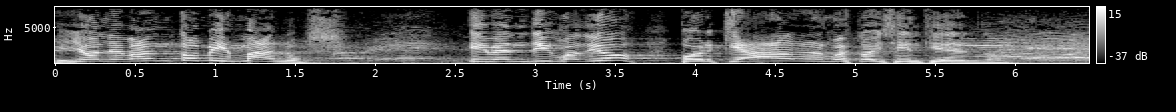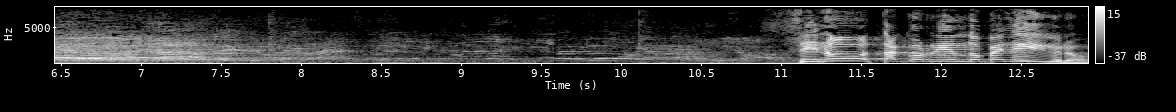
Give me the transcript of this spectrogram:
Si yo levanto mis manos y bendigo a Dios porque algo estoy sintiendo. Si no, está corriendo peligro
